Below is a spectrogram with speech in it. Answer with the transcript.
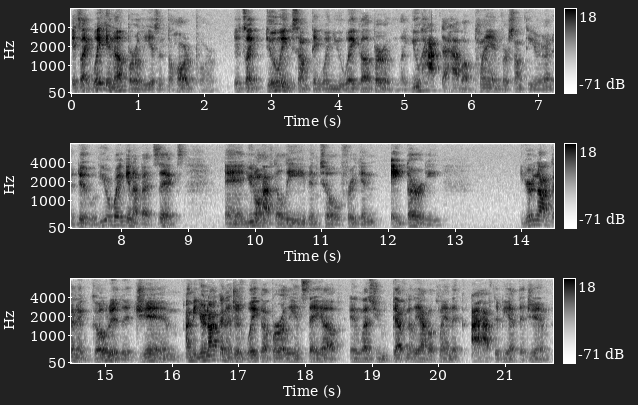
It's like waking up early isn't the hard part. It's like doing something when you wake up early. Like you have to have a plan for something you're going to do. If you're waking up at 6 and you don't have to leave until freaking 8:30, you're not going to go to the gym. I mean, you're not going to just wake up early and stay up unless you definitely have a plan that I have to be at the gym,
